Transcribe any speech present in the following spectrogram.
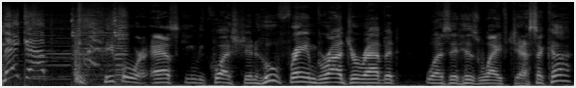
Makeup. People were asking the question who framed Roger Rabbit? Was it his wife Jessica?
